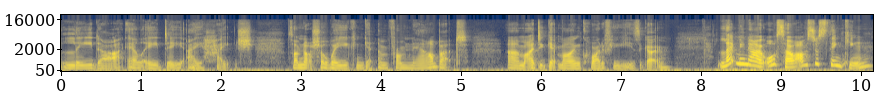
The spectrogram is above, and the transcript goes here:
Leadah, L E D A H. So I'm not sure where you can get them from now, but um, I did get mine quite a few years ago. Let me know also, I was just thinking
